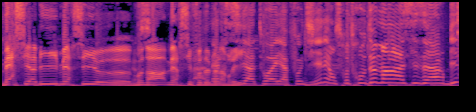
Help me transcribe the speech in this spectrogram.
Merci Abi, merci, euh, Merci. Mona, merci Faudel Bah, Belambri. Merci à toi et à Faudil et on se retrouve demain à 6h. Bisous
